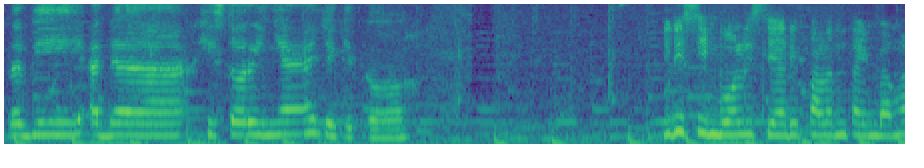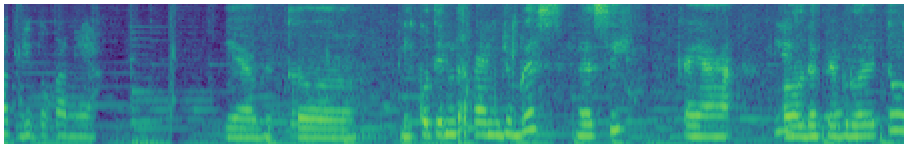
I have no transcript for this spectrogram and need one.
lebih ada historinya aja gitu Jadi simbolis di hari Valentine banget gitu kan ya Ya betul. Ngikutin tren juga nggak sih? Kayak Iya kalau udah Februari tuh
